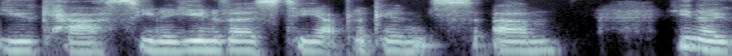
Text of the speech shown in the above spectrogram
UCAS, you know, university applicants, um, you know,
